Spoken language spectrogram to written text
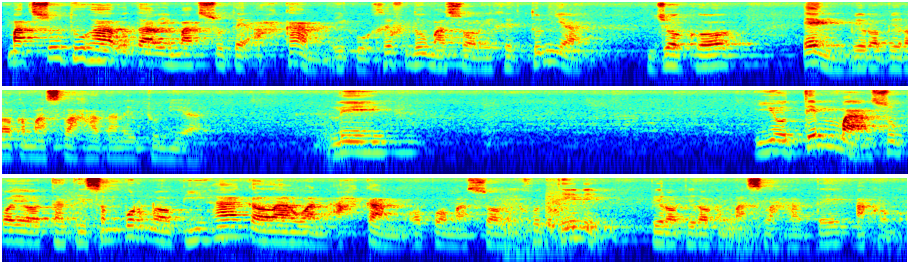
Maksuduha utawi maksude ahkam iku khifdu masolihid dunya joko ing piro-piro kemaslahatane dunia. Li yutimma supaya dadi sempurna biha kelawan ahkam apa masolihud dini pira-pira kemaslahate agama.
